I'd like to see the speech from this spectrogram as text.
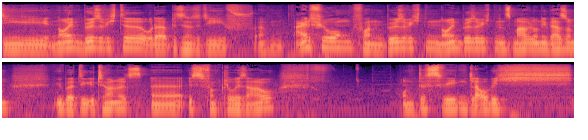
Die neuen Bösewichte oder beziehungsweise die ähm, Einführung von Bösewichten, neuen Bösewichten ins Marvel-Universum über die Eternals äh, ist von Chloe Zhao. Und deswegen glaube ich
